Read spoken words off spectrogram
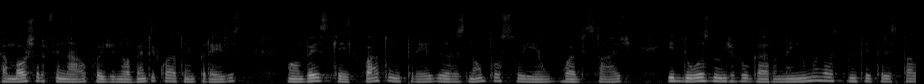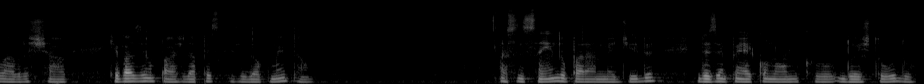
A amostra final foi de 94 empresas, uma vez que quatro empresas não possuíam website e duas não divulgaram nenhuma das 33 palavras-chave que faziam parte da pesquisa documental. Assim sendo, para a medida de desempenho econômico do estudo,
